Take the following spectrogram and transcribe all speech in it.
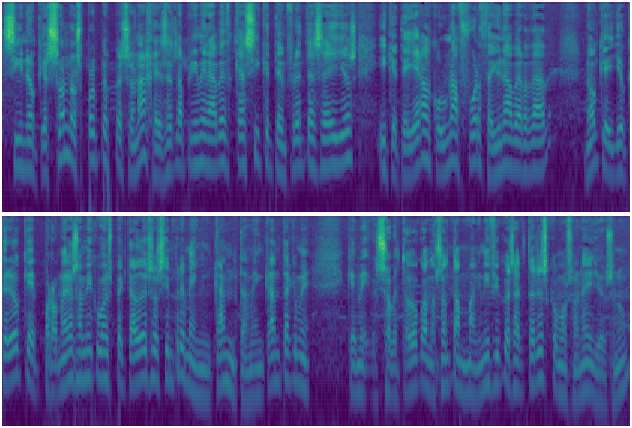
sino que son los propios personajes. Es la primera vez casi que te enfrentas a ellos y que te llegan con una fuerza y una verdad, ¿no? Que yo creo que, por lo menos a mí como espectador, eso siempre me encanta. Me encanta que me, que me sobre todo cuando son tan magníficos actores como son ellos, ¿no?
